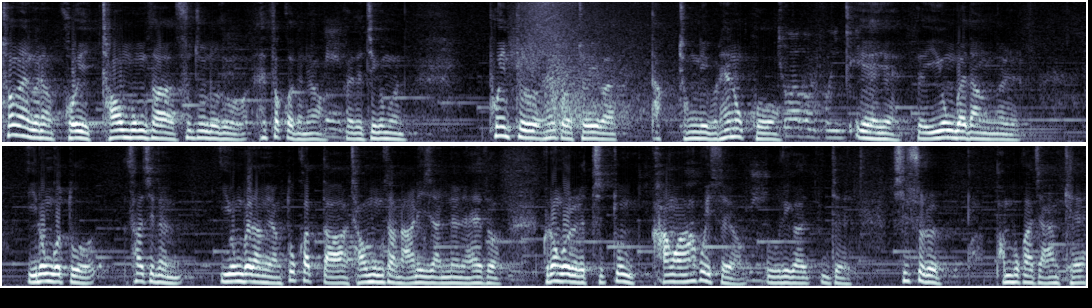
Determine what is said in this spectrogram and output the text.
처음에는 그냥 거의 자원봉사 수준으로 했었거든요. 네. 그래서 지금은 포인트 해서 저희가 딱 정립을 해놓고 조합원 포인트. 예, 예. 그 이용배당을 이런 것도 사실은 이용배당이랑 똑같다. 자원봉사는 아니지 않느냐 해서 그런 거를 지- 좀 강화하고 있어요. 네. 우리가 이제 실수를 반복하지 않게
